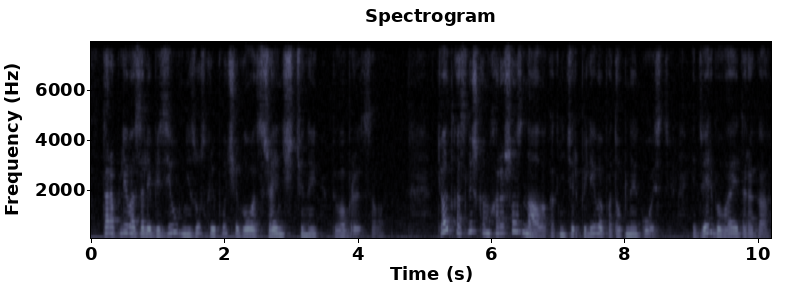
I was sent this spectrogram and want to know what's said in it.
– торопливо залебезил внизу скрипучий голос женщины Белобрысова. Тетка слишком хорошо знала, как нетерпеливы подобные гости, и дверь была ей дорога.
